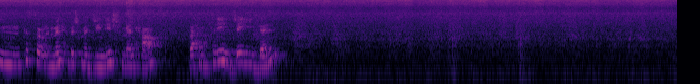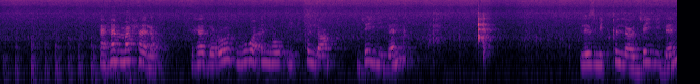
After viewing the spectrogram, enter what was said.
نكسر الملح باش ما تجينيش مالحه راح نقليه جيدا. أهم مرحلة في هذا الرز هو أنه يتقلى جيدا. لازم يتقلى جيدا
